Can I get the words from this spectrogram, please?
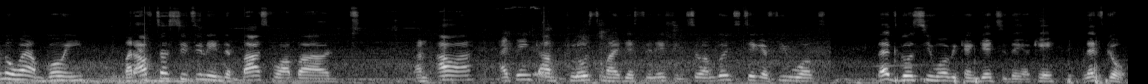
Don't know where I'm going, but after sitting in the bus for about an hour, I think I'm close to my destination. So I'm going to take a few walks. Let's go see what we can get today, okay? Let's go.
